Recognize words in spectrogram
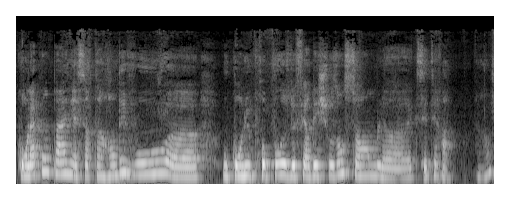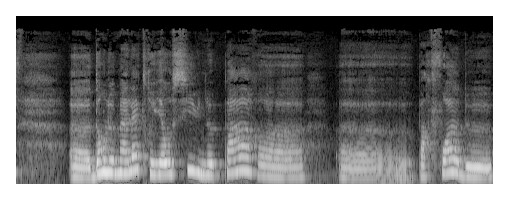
qu'on l'accompagne à certains rendez-vous euh, ou qu'on lui propose de faire des choses ensemble, euh, etc. Hein. Euh, dans le mal-être, il y a aussi une part parfois de,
